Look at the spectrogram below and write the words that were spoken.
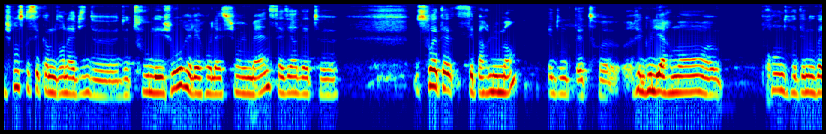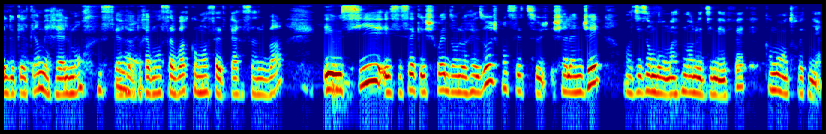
je pense que c'est comme dans la vie de, tous les jours et les relations humaines, c'est-à-dire d'être... euh, soit c'est par l'humain, et donc d'être euh, régulièrement euh, prendre des nouvelles de quelqu'un, mais réellement, c'est Ouais. vraiment savoir comment cette personne va. Et aussi, et c'est ça qui est chouette dans le réseau, je pense, c'est de se challenger en se disant, bon, maintenant le dîner est fait, comment entretenir?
